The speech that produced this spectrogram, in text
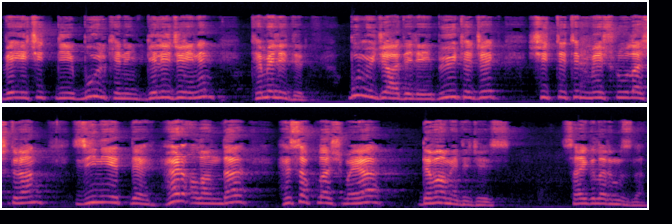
ve eşitliği bu ülkenin geleceğinin temelidir. Bu mücadeleyi büyütecek, şiddeti meşrulaştıran zihniyetle her alanda hesaplaşmaya devam edeceğiz. Saygılarımızla.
